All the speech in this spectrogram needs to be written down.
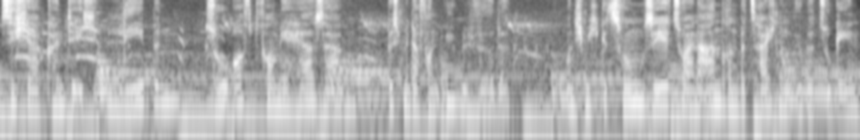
Sicher könnte ich Leben so oft vor mir her sagen, bis mir davon übel würde und ich mich gezwungen sehe, zu einer anderen Bezeichnung überzugehen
